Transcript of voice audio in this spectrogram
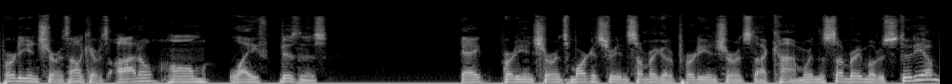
Purdy Insurance. I don't care if it's auto, home, life, business. Okay, Purdy Insurance, Market Street in Sunbury. Go to purdyinsurance.com. We're in the Sunbury Motors studio.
